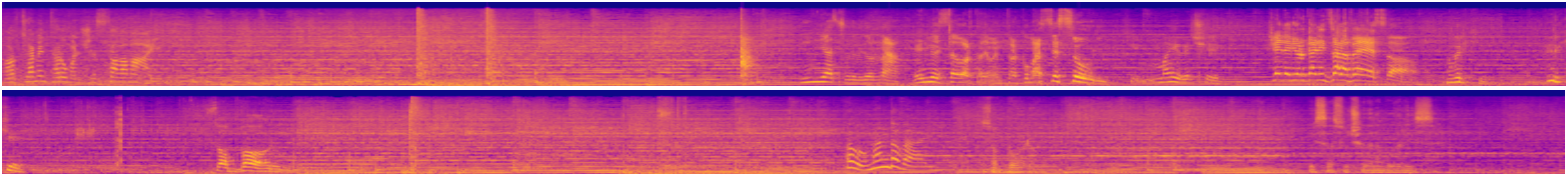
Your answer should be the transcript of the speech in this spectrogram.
ma ultimamente a Roma non ci stava mai. Ignazio deve tornare e noi stavolta dobbiamo entrare come assessori. Sì, ma io che c'entro? Ci devi organizzare la festa! Ma perché? Perché? So Boru. Oh, ma dove vai? Saboro. Qui sta succedendo un'apocalisse.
